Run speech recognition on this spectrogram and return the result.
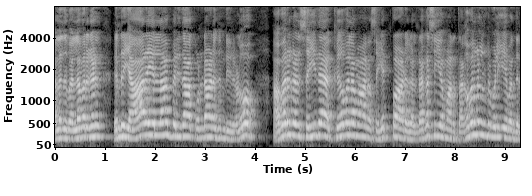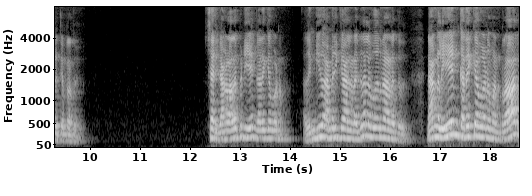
அல்லது வல்லவர்கள் என்று யாரையெல்லாம் பெரிதாக கொண்டாடுகின்றீர்களோ அவர்கள் செய்த கேவலமான செயற்பாடுகள் ரகசியமான தகவல்கள் என்று வெளியே வந்திருக்கின்றது. சரி நாங்கள் அதை பற்றி ஏன் கதைக்க வேணும்? அது எங்கேயோ அமெரிக்காவில் நடக்குது அல்ல வேறு நாள் நடக்குது. நாங்கள் ஏன் கதைக்க வேணும் என்றால்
